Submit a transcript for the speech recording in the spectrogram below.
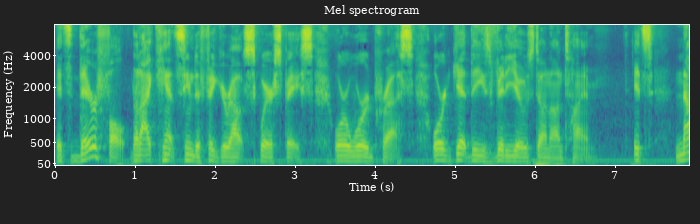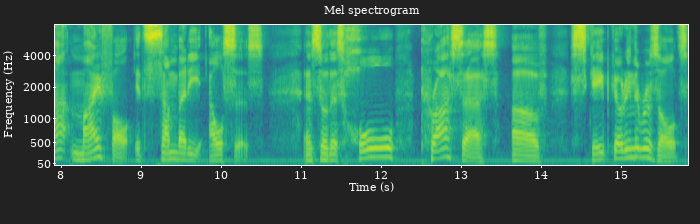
It's their fault that I can't seem to figure out Squarespace or WordPress or get these videos done on time. It's not my fault, it's somebody else's. And so, this whole process of scapegoating the results,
